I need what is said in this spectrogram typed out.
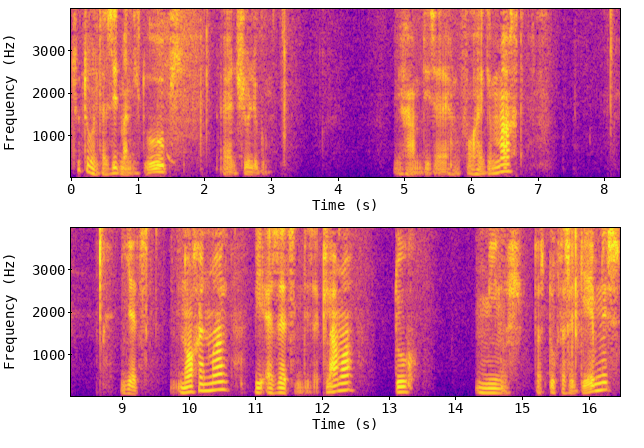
zu tun. Da sieht man nicht. Ups, Entschuldigung. Wir haben diese Rechnung vorher gemacht. Jetzt noch einmal, wir ersetzen diese Klammer durch minus, das durch das Ergebnis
